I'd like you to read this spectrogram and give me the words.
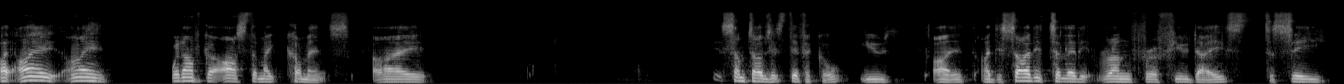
I, I, I, when I've got asked to make comments, I sometimes it's difficult. You, I, I decided to let it run for a few days to see.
